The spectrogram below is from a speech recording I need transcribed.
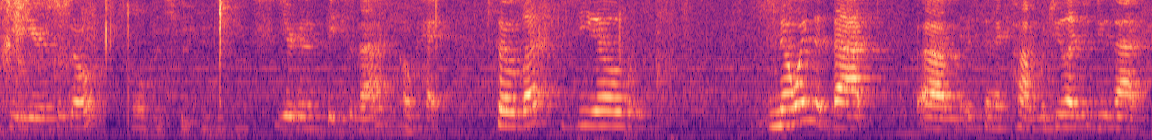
few years ago. I'll be speaking to that. You're going to speak to that? Okay. So let's deal, knowing that that um, is going to come, would you like to do that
